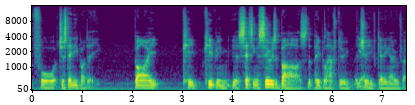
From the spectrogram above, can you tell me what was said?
for just anybody by keep keeping you know, setting a series of bars that people have to Yeah. achieve getting over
